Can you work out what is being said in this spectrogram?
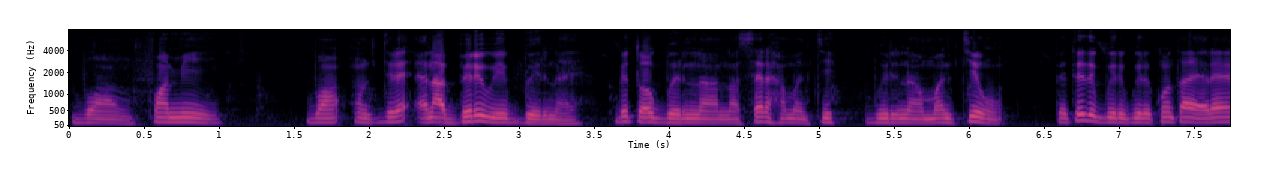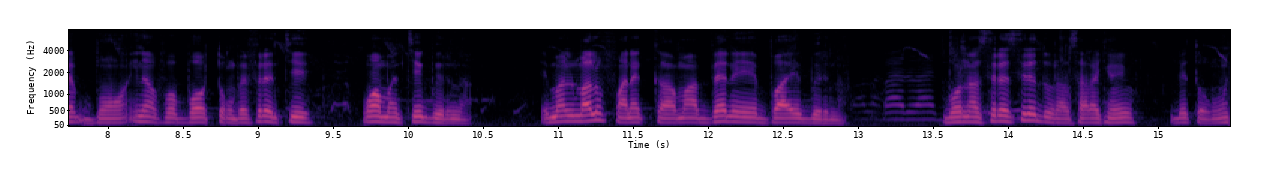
Bon, famille. Bon, on dirait ana bere we gberna. Beto gberna na hamanti. Gberna manti on. Peut-être gbere gbere konta yere bon ina fo bo ton be frenti. Wa manti gberna. E mal malu fane kama bene ba gberna. Bon, na sere sere do na sara kyon. Beto on.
